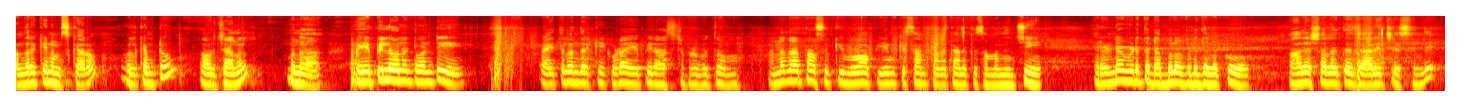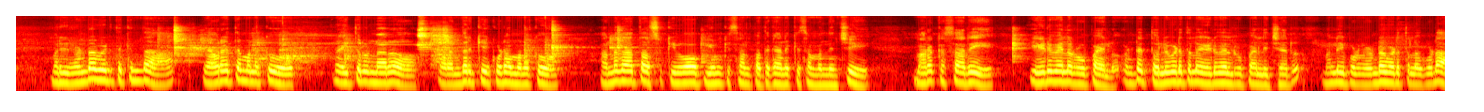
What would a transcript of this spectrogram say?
అందరికీ నమస్కారం. వెల్కమ్ టు అవర్ ఛానల్ మన ఏపీలో ఉన్నటువంటి రైతులందరికీ కూడా ఏపీ రాష్ట్ర ప్రభుత్వం అన్నదాత సుఖీభవ పిఎం కిసాన్ పథకానికి సంబంధించి రెండో విడత డబ్బుల విడుదలకు ఆదేశాలు అయితే జారీ చేసింది. మరి రెండో విడత కింద ఎవరైతే మనకు రైతులు ఉన్నారో వారందరికీ కూడా మనకు అన్నదాత సుఖీభవ పిఎం కిసాన్ పథకానికి సంబంధించి మరొకసారి ఏడు వేల రూపాయలు అంటే తొలి విడతలో ఏడు వేల రూపాయలు ఇచ్చారు. మళ్ళీ ఇప్పుడు రెండో విడతలో కూడా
